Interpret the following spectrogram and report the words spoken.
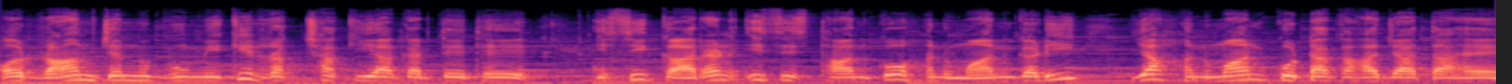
और राम जन्मभूमि की रक्षा किया करते थे। इसी कारण इस स्थान को हनुमानगढ़ी या हनुमान कोटा कहा जाता है।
